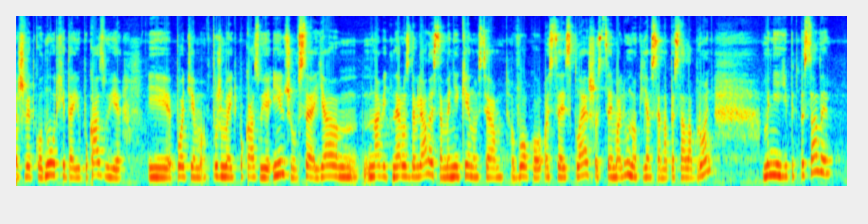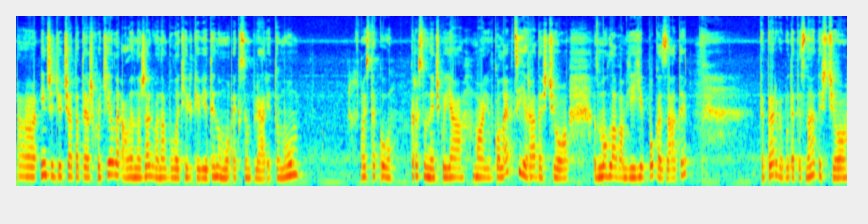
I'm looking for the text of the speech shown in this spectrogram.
швидко одну орхідею, показує, і потім в ту ж мить показує іншу. Все, я навіть не роздивлялася, мені кинувся в око ось цей сплеш, ось цей малюнок, я все написала бронь. Мені її підписали. Інші дівчата теж хотіли, але, на жаль, вона була тільки в єдиному екземплярі. Тому Ось таку красунечку я маю в колекції. Рада, що змогла вам її показати. Тепер ви будете знати, що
